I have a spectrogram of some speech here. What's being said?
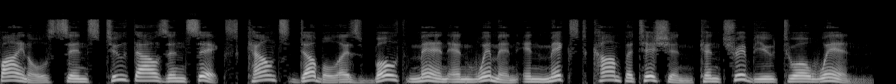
finals since 2006 counts double as both men and women in mixed competition contribute to a win.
